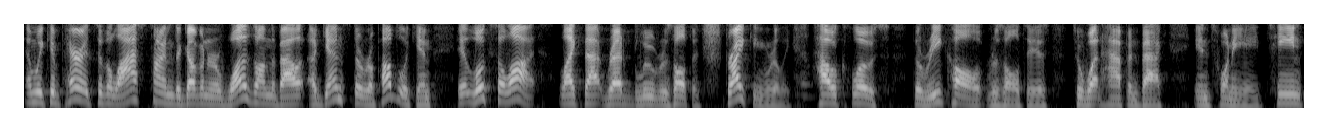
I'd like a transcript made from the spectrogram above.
and we compare it to the last time the governor was on the ballot against a Republican, it looks a lot like that red blue result. It's striking, really, how close the recall result is to what happened back in 2018.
